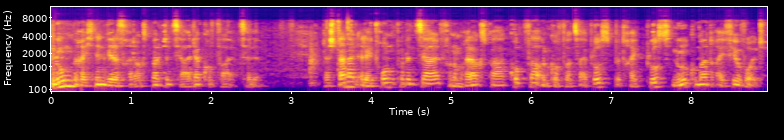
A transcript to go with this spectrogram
Nun berechnen wir das Redoxpotential der Kupferhalbzelle. Das Standardelektronenpotential von einem Redoxpaar Kupfer und Kupfer 2+ beträgt plus 0,34 Volt.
